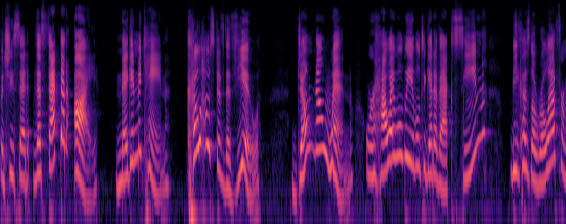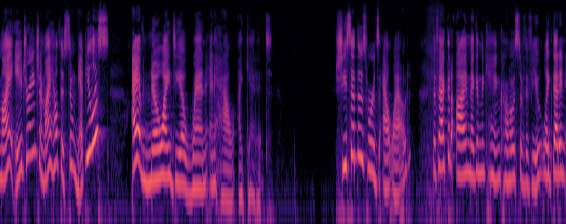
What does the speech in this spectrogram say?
But she said, the fact that I, Meghan McCain, co host of The View, don't know when or how I will be able to get a vaccine because the rollout for my age range and my health is so nebulous, I have no idea when and how I get it. She said those words out loud. The fact that I, Meghan McCain, co host of The View, like that in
